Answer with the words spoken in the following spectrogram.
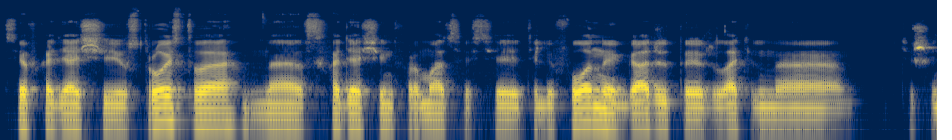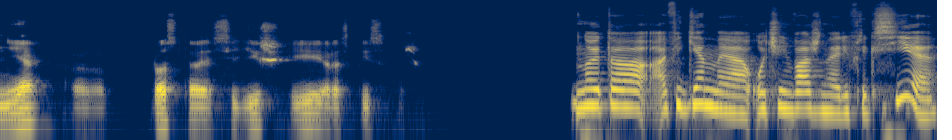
все входящие устройства с входящей информацией, все телефоны, гаджеты, желательно в тишине. Э, просто сидишь и расписываешь. Ну, это офигенная, очень важная рефлексия.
